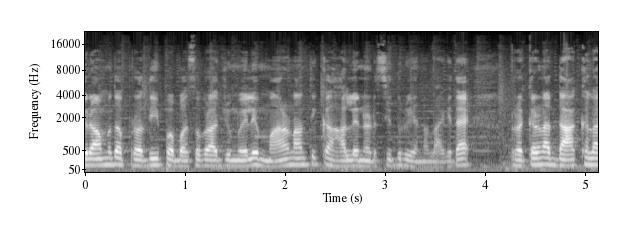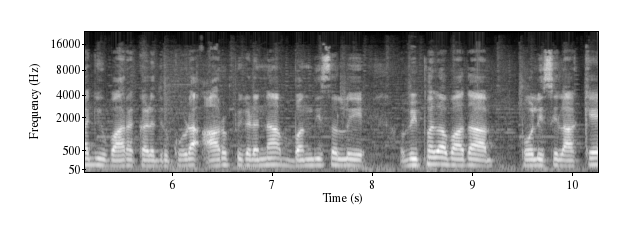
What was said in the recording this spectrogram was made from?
ಗ್ರಾಮದ ಪ್ರದೀಪ ಬಸವರಾಜು ಮೇಲೆ ಮಾರಣಾಂತಿಕ ಹಲ್ಲೆ ನಡೆಸಿದ್ರು ಎನ್ನಲಾಗಿದೆ. ಪ್ರಕರಣ ದಾಖಲಾಗಿ ವಾರ ಕಳೆದರೂ ಕೂಡ ಆರೋಪಿಗಳನ್ನು ಬಂಧಿಸಲು ವಿಫಲವಾದ ಪೊಲೀಸ್ ಇಲಾಖೆ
